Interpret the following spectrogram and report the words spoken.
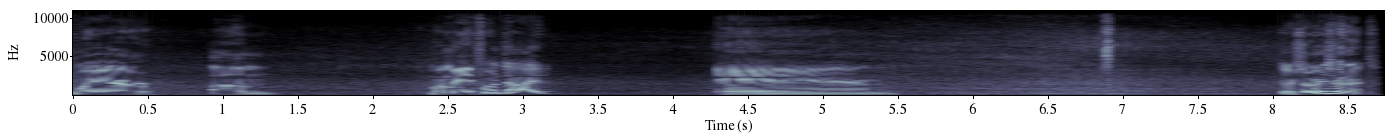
where um, my main phone died and there's no internet.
